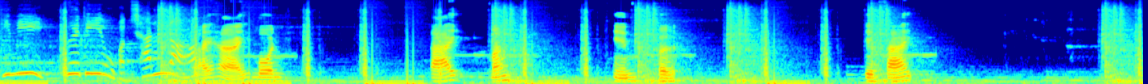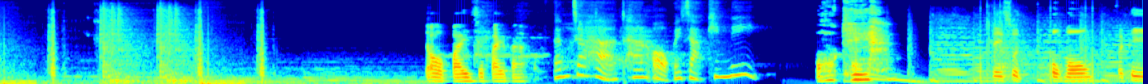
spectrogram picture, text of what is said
ที่เธอมาที่นี่เพื่อที่อยู่กับฉันเหรอซ้ายหายบน ซ้ายมั้ง เห็นเปิดเอกซ้าย จะออกไปจะไปปะฉันจะหาทางออกไปจากที่นี่ โอเค ในสุดหกโมงสักที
